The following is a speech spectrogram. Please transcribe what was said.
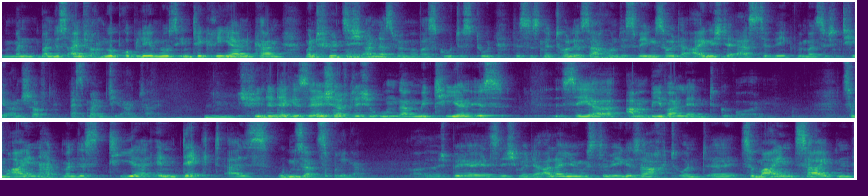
man, man das einfach nur problemlos integrieren kann. Man fühlt sich anders, wenn man was Gutes tut. Das ist eine tolle Sache und deswegen sollte eigentlich der erste Weg, wenn man sich ein Tier anschafft, erstmal im Tier einteilen. Mhm. Ich finde, der gesellschaftliche Umgang mit Tieren ist sehr ambivalent geworden. Zum einen hat man das Tier entdeckt als Umsatzbringer. Also ich bin ja jetzt nicht mehr der Allerjüngste, wie gesagt. Und äh, zu meinen Zeiten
